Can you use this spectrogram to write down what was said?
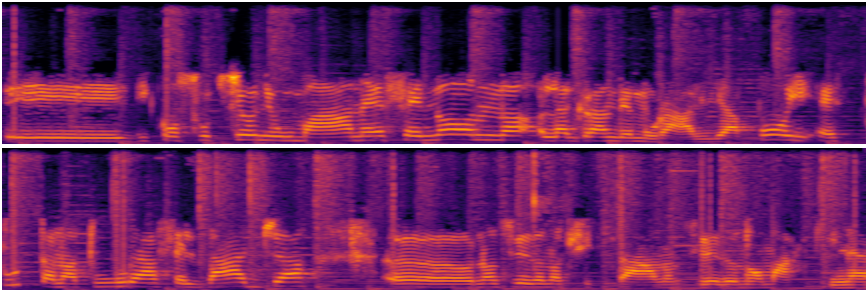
eh, di costruzioni umane se non la grande muraglia, poi è tutta natura selvaggia, eh, non si vedono città, non si vedono macchine,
